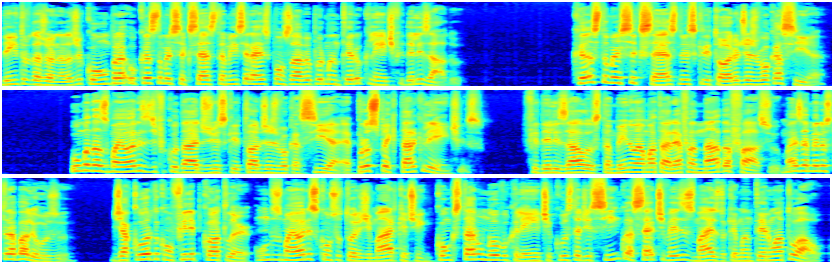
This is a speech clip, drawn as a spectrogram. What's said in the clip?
Dentro da jornada de compra, o Customer Success também será responsável por manter o cliente fidelizado. Customer Success no escritório de advocacia. Uma das maiores dificuldades de um escritório de advocacia é prospectar clientes. Fidelizá-los também não é uma tarefa nada fácil, mas é menos trabalhoso. De acordo com Philip Kotler, um dos maiores consultores de marketing, conquistar um novo cliente custa de 5 a 7 vezes mais do que manter um atual.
